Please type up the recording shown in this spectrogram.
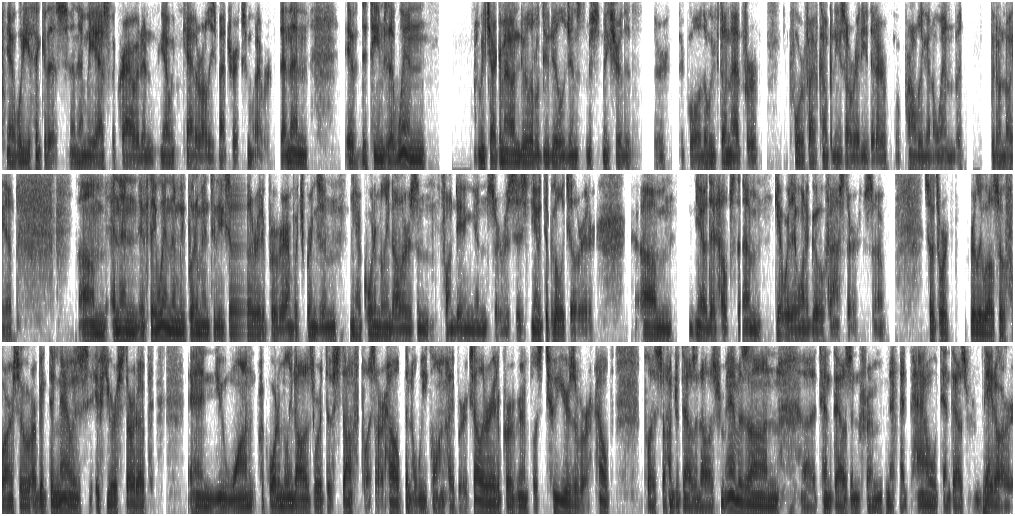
you know, what do you think of this? And then we ask the crowd and, you know, we gather all these metrics and whatever. And then if the teams that win, we check them out and do a little due diligence to make sure that they're, they're cool. Although we've done that for four or five companies already that are probably going to win, but we don't know yet. Um, and then if they win, then we put them into the accelerator program, which brings in you know quarter million dollars in funding and services. You know, typical accelerator. Um, you know that helps them get where they want to go faster. So, so it's worked really well so far. So our big thing now is if you're a startup and you want a quarter million dollars worth of stuff plus our help and a week long hyper accelerator program plus two years of our help plus a hundred thousand dollars from Amazon, uh, ten thousand from MadPow, ten thousand from yes.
